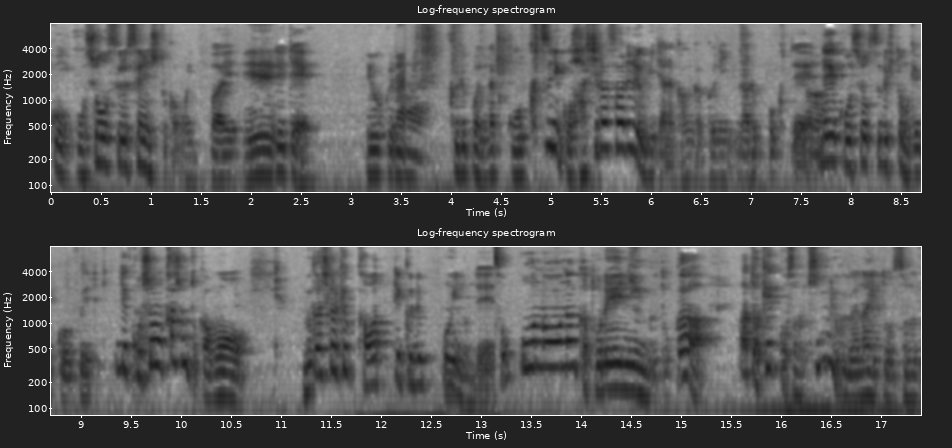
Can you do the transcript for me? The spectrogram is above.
構故障する選手とかもいっぱいえ出てえよくない。くるっぽい。なんかこう、靴にこう走らされるみたいな感覚になるっぽくて、うんで、故障する人も結構増えてきて、で、故障の箇所とかも、昔から結構変わってくるっぽいので、そこのなんかトレーニングとか、あとは結構その筋力がないと、その、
